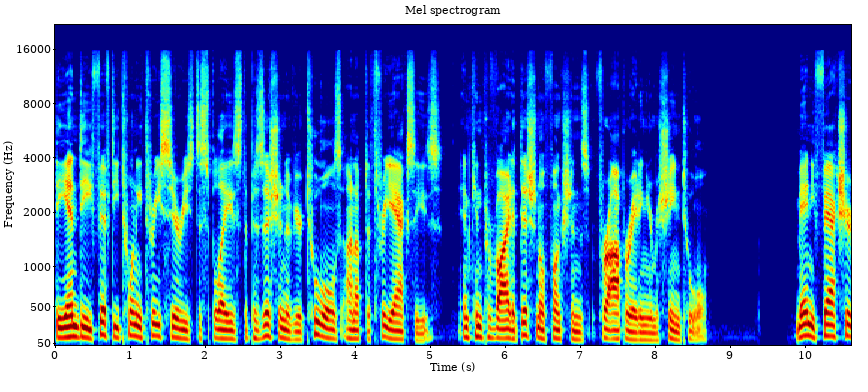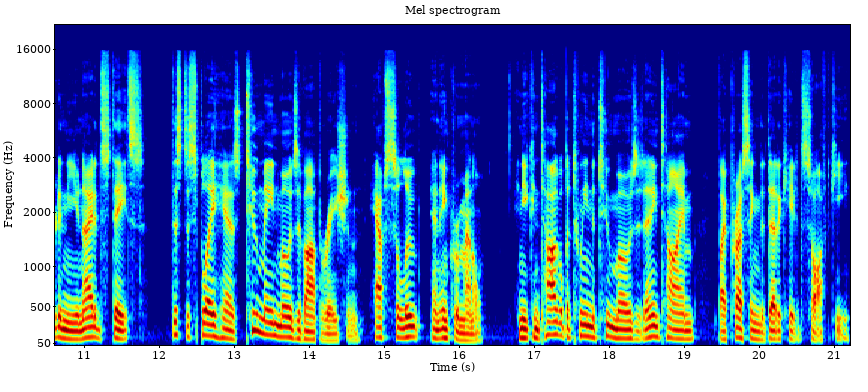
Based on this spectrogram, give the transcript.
the ND5023 series displays the position of your tools on up to three axes and can provide additional functions for operating your machine tool. Manufactured in the United States, this display has two main modes of operation, absolute and incremental and you can toggle between the two modes at any time by pressing the dedicated soft key.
